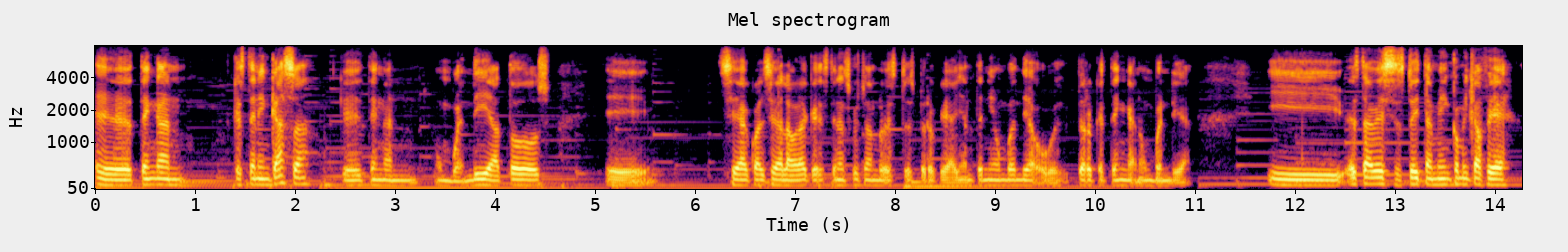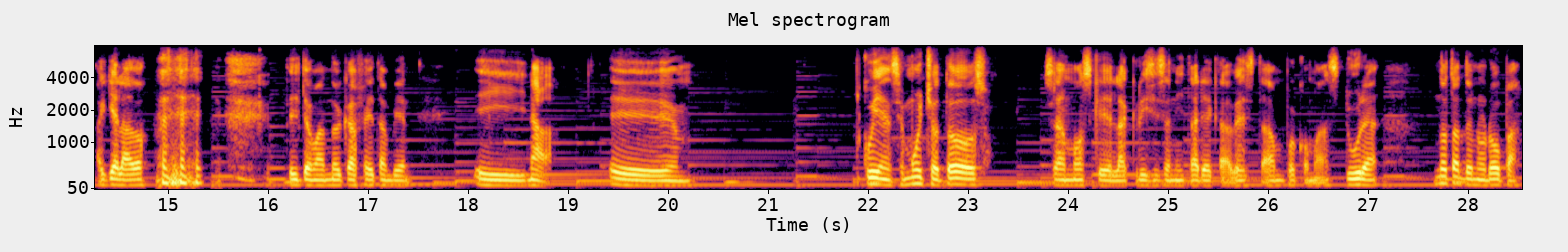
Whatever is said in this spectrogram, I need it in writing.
eh, tengan, que estén en casa, que tengan un buen día todos, eh, sea cual sea la hora que estén escuchando esto, espero que hayan tenido un buen día o espero que tengan un buen día. Y esta vez estoy también con mi café aquí al lado. estoy tomando café también. Y nada. Eh, cuídense mucho todos. Sabemos que la crisis sanitaria cada vez está un poco más dura no tanto en Europa,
